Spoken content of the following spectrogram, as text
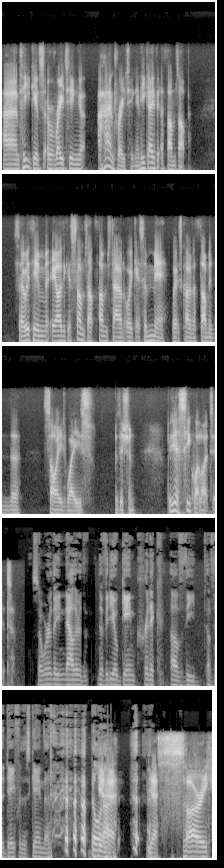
And he gives a rating, a hand rating, and he gave it a thumbs up. So with him, it either gets thumbs up, thumbs down, or it gets a meh, where it's kind of a thumb in the sideways position. But yes, he quite liked it. So we're the now they're the, the video game critic of the of the day for this game then. Bill and Yeah. I. yes. Sorry.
